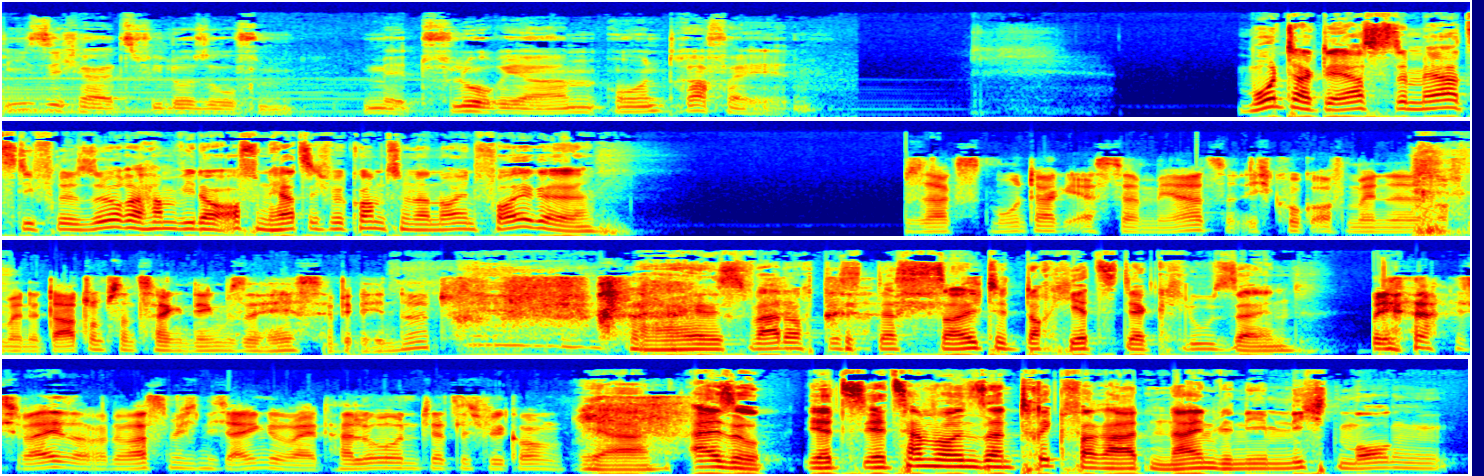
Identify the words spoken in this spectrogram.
Die Sicherheitsphilosophen mit Florian und Raphael. Montag, der 1. März, die Friseure haben wieder offen. Herzlich willkommen zu einer neuen Folge. Du sagst Montag, 1. März und ich gucke auf meine, auf meine Datumsanzeigen und denke mir so, hey, ist der behindert? Das war doch, das, das sollte doch jetzt der Clou sein. Ja, ich weiß, aber du hast mich nicht eingeweiht. Hallo und herzlich willkommen. Ja, also, jetzt, jetzt haben wir unseren Trick verraten. Nein, wir nehmen nicht morgen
